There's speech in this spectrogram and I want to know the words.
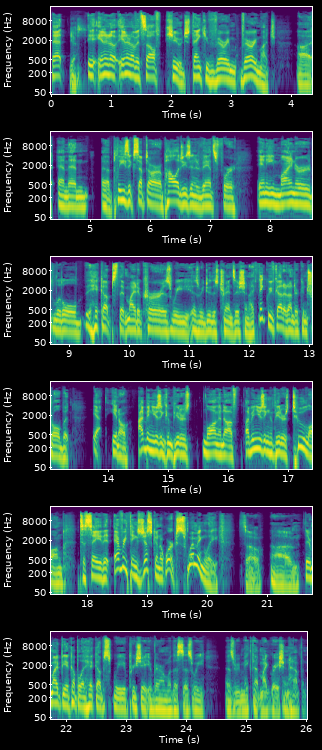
That yes. in and of, in and of itself, huge. Thank you very very much. Uh, and then uh, please accept our apologies in advance for any minor little hiccups that might occur as we as we do this transition. I think we've got it under control, but yeah, you know, I've been using computers long enough. I've been using computers too long to say that everything's just going to work swimmingly. So um, there might be a couple of hiccups. We appreciate you bearing with us as we as we make that migration happen.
